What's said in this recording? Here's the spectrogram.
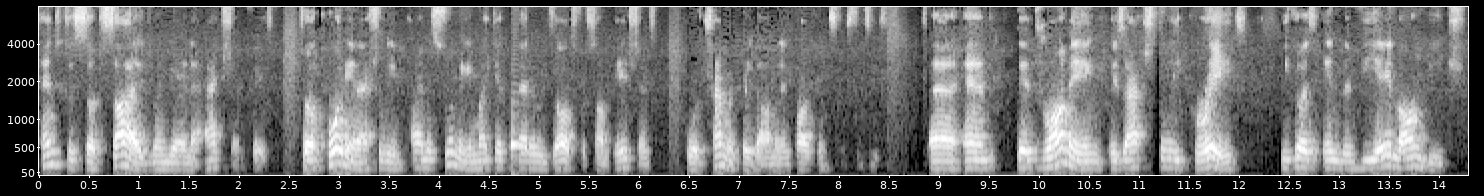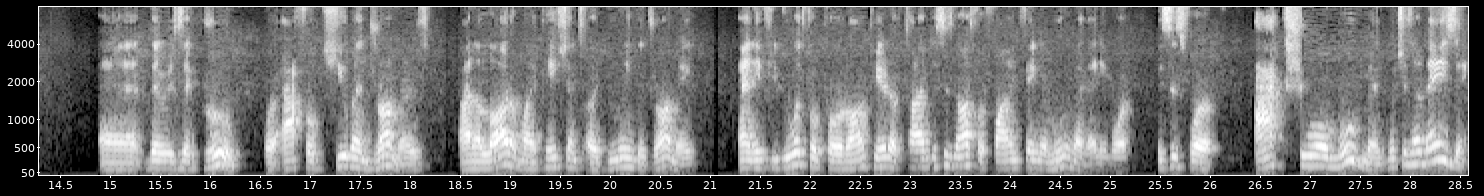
tends to subside when you're in the action phase. So accordion, actually, I'm assuming it might get better results for some patients who have tremor predominant Parkinson's disease. Uh, and the drumming is actually great because in the VA Long Beach, uh, there is a group or Afro-Cuban drummers, and a lot of my patients are doing the drumming. And if you do it for a prolonged period of time, this is not for fine finger movement anymore. This is for actual movement, which is amazing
